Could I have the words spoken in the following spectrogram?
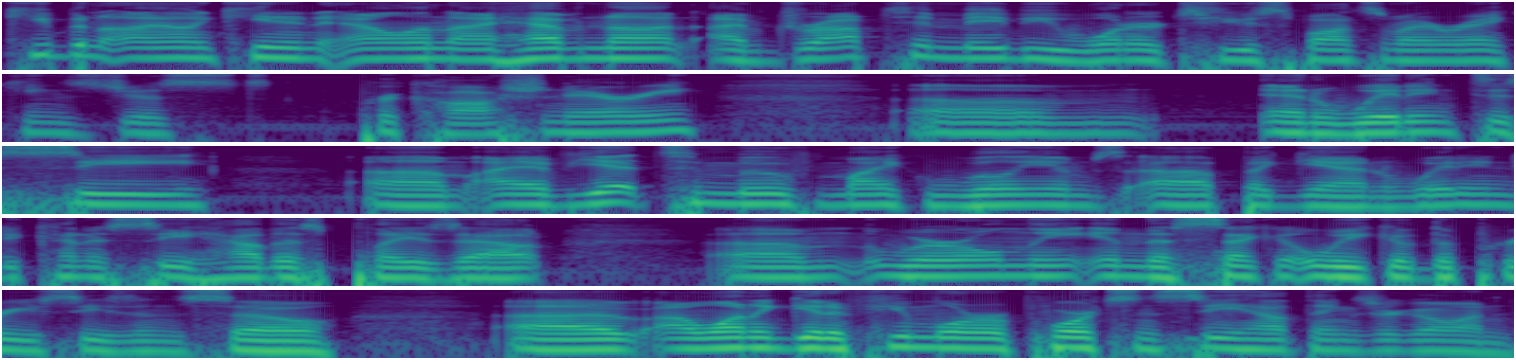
keep an eye on Keenan Allen. I have not I've dropped him maybe one or two spots in my rankings just precautionary, um, and waiting to see. Um, I have yet to move Mike Williams up again, waiting to kind of see how this plays out. Um, we're only in the second week of the preseason, so uh, I want to get a few more reports and see how things are going.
